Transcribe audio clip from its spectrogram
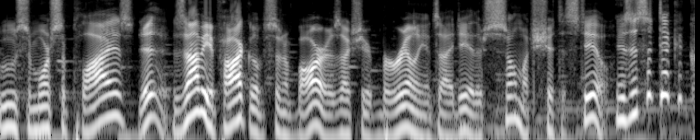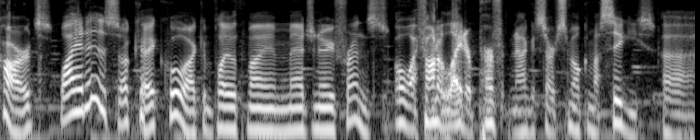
Ooh, some more supplies? Yeah. Zombie apocalypse in a bar is actually a brilliant idea. There's so much shit to steal. Is this a deck of cards? Why, it is. Okay, cool. I can play with my imaginary friends. Oh, I found a lighter. Perfect. Now I can start smoking my ciggies. Uh,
